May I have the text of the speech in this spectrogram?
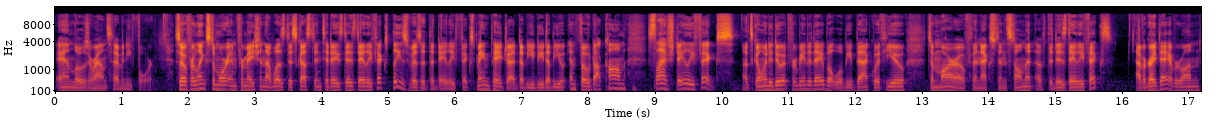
and lows around 74. So, for links to more information that was discussed in today's DIS Daily Fix, please visit the Daily Fix main page at wdwinfo.com slash fix. That's going to do it for me today, but we'll be back with you tomorrow for the next installment of the DIS Daily Fix. Have a great day, everyone.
